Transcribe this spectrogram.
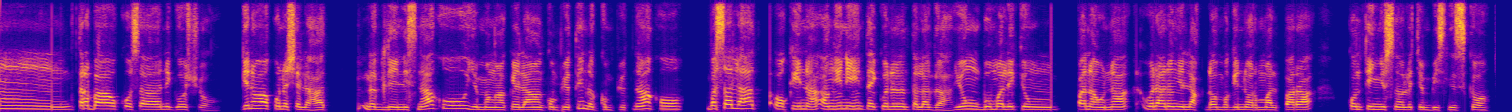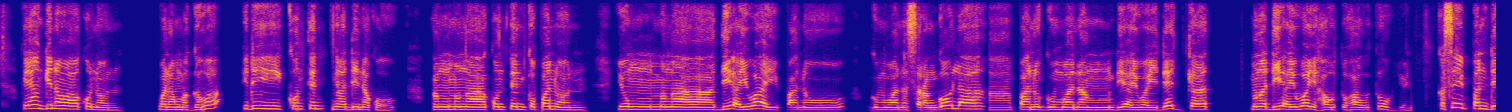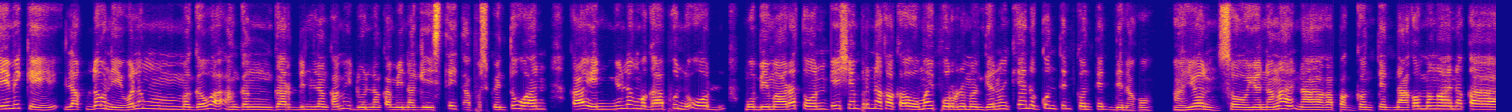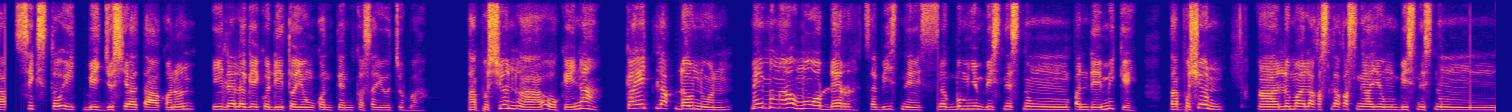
trabaho ko sa negosyo, ginawa ko na siya lahat. Naglinis na ako, yung mga kailangan compute, nag-compute na ako. Basta lahat okay na. Ang hinihintay ko na lang talaga, yung bumalik yung panahon na wala nang yung lockdown, maging normal para continuous na ulit yung business ko. Kaya ang ginawa ko noon, walang magawa. Hindi content nga din ako. Ang mga content ko pa noon, yung mga DIY, paano gumawa ng saranggola, ah, paano gumawa ng DIY dead cat, mga DIY how to how to. Yun. Kasi pandemic eh, lockdown eh, walang magawa. Hanggang garden lang kami, doon lang kami nag stay tapos kwentuhan, kain, yun lang maghapon, nood, movie marathon. Eh syempre nakakaumay, puro naman ganun. Kaya nag-content-content din ako. Ayun, so yun na nga, nakakapag-content na ako. Mga naka 6 to 8 videos yata ako nun. Ilalagay ko dito yung content ko sa YouTube ah. Tapos yun, ah, okay na. Kahit lockdown nun, may mga umu-order sa business. Nag-boom yung business nung pandemic eh. Tapos yun, ah, lumalakas-lakas nga yung business nung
